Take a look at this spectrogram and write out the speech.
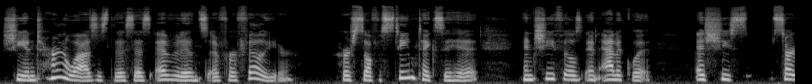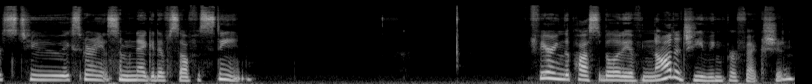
she internalizes this as evidence of her failure. Her self esteem takes a hit, and she feels inadequate as she s- starts to experience some negative self esteem. Fearing the possibility of not achieving perfection,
